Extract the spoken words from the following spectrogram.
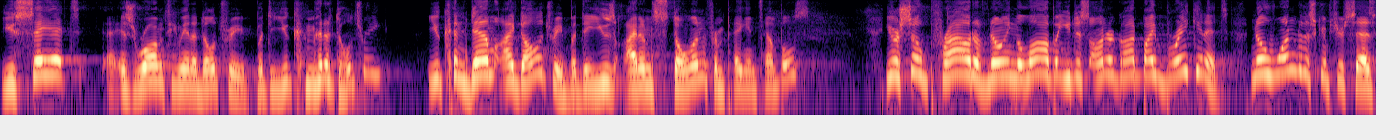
You say it is wrong to commit adultery, but do you commit adultery? You condemn idolatry, but to use items stolen from pagan temples? You're so proud of knowing the law, but you dishonor God by breaking it. No wonder the scripture says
